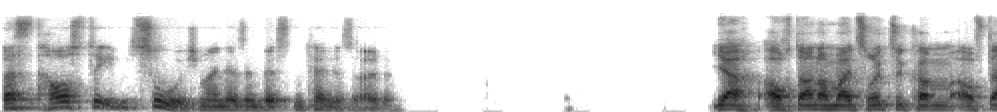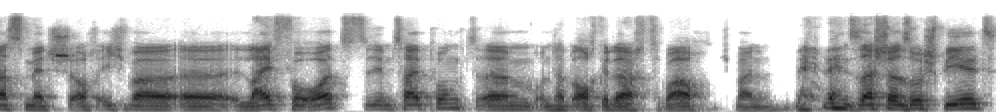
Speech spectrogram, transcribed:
Was traust du ihm zu? Ich meine, er ist im besten Tennisalter. Ja, auch da nochmal zurückzukommen auf das Match. Auch ich war äh, live vor Ort zu dem Zeitpunkt ähm, und habe auch gedacht, wow, ich meine, wenn Sascha so spielt,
